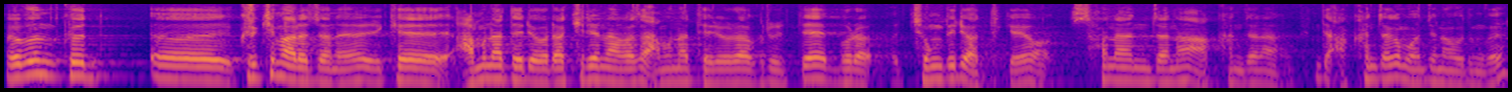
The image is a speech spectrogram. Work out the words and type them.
여러분 그 어, 그렇게 말하잖아요. 이렇게 아무나 데려오라 길에 나가서 아무나 데려오라 그럴 때 뭐라 종들이 어떻게 해요? 선한 자나 악한 자나. 근데 악한 자가 먼저 나오던가요?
